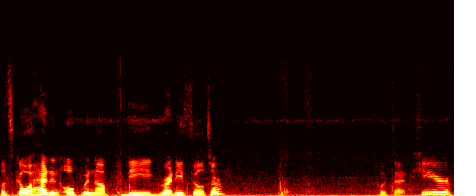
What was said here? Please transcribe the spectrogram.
Let's go ahead and open up the Greddy filter. Put that here.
